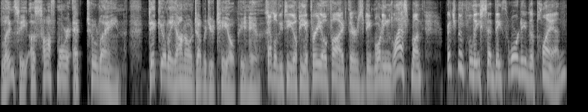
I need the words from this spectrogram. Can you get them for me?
Lindsay a sophomore at Tulane. Dick Uliano, WTOP News. WTOP at 305 Thursday morning. Last month, Richmond police said they thwarted a plan,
